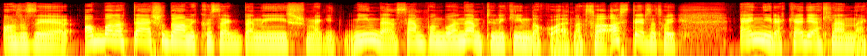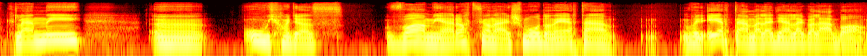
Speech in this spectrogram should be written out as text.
az azért abban a társadalmi közegben is, meg így minden szempontból nem tűnik indokoltnak. Szóval azt érzed, hogy ennyire kegyetlennek lenni, ö, úgy, hogy az valamilyen racionális módon értelme, vagy értelme legyen legalább a,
